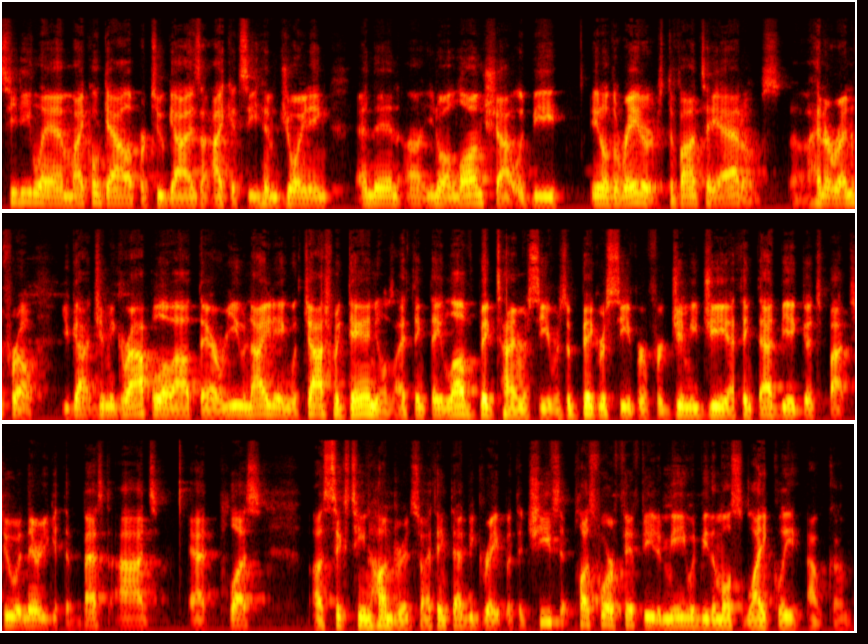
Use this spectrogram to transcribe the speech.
CeeDee Lamb, Michael Gallup are two guys I could see him joining. And then, uh, you know, a long shot would be, you know, the Raiders, Davante Adams, uh, Hunter Renfrow. You got Jimmy Garoppolo out there reuniting with Josh McDaniels. I think they love big time receivers. A big receiver for Jimmy G. I think that'd be a good spot too. And there you get the best odds at plus, uh, 1600. So I think that'd be great. But the Chiefs at plus 450 to me would be the most likely outcome.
